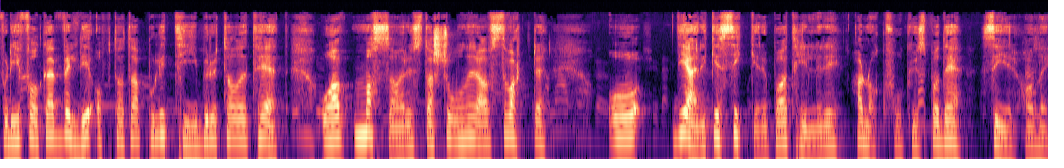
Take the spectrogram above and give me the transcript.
fordi folk er veldig opptatt av politibrutalitet og av massearrestasjoner av svarte. Og de er ikke sikre på at Hillary har nok fokus på det, sier Holly.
